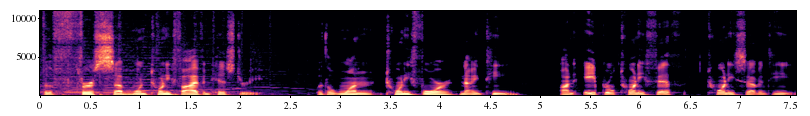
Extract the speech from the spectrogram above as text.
for the first sub 125 in history, with a 124.19 on April 25th, 2017.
